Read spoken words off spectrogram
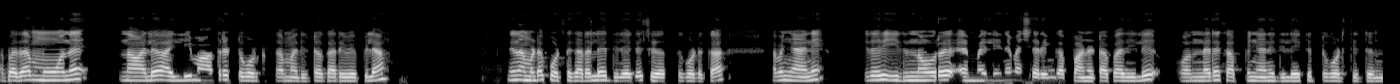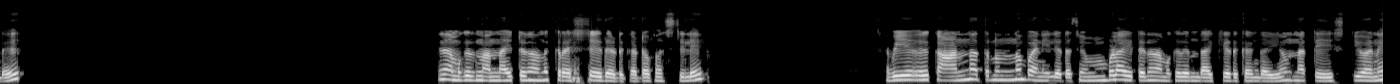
അപ്പോൾ അതാ മൂന്ന് നാല് അല്ലി മാത്രം ഇട്ട് കൊടുത്താൽ മതി കേട്ടോ കറിവേപ്പില. ഇനി നമ്മുടെ പൊട്ടുകടല ഇതിലേക്ക് ചേർത്ത് കൊടുക്കുക അപ്പം ഞാൻ ഇതൊരു ഇരുന്നൂറ് എം എല്ലിന്റെ മെഷറിങ് കപ്പാണ് കേട്ടോ അപ്പോൾ അതിൽ ഒന്നര കപ്പ് ഞാൻ ഇതിലേക്ക് ഇട്ട് കൊടുത്തിട്ടുണ്ട്. ഇനി നമുക്കിത് നന്നായിട്ട് ഒന്ന് ക്രഷ് ചെയ്തെടുക്കാം കേട്ടോ ഫസ്റ്റിൽ അപ്പോൾ ഈ കാണുന്ന അത്ര ഒന്നും പണിയില്ല കേട്ടോ സിമ്പിളായിട്ട് തന്നെ നമുക്കിത് ഉണ്ടാക്കിയെടുക്കാൻ കഴിയും. എന്നാൽ ടേസ്റ്റിയുമാണ്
